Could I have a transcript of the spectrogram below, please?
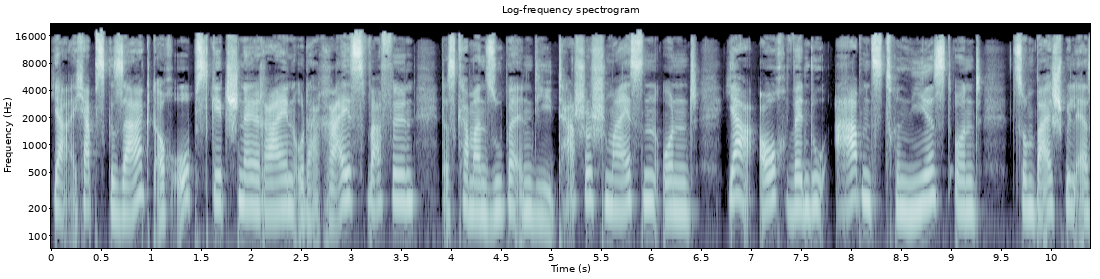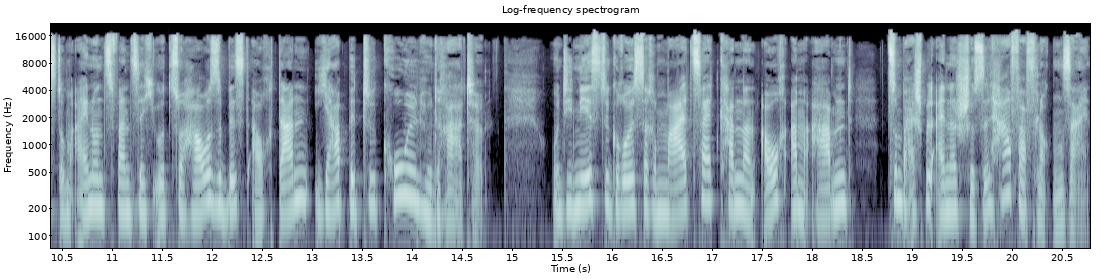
Ja, ich hab's gesagt, auch Obst geht schnell rein oder Reiswaffeln, das kann man super in die Tasche schmeißen und ja, auch wenn du abends trainierst und zum Beispiel erst um 21 Uhr zu Hause bist, auch dann ja bitte Kohlenhydrate. Und die nächste größere Mahlzeit kann dann auch am Abend zum Beispiel eine Schüssel Haferflocken sein.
